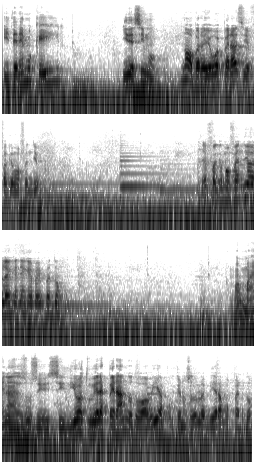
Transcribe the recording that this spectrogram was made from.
y tenemos que ir y decimos, no, pero yo voy a esperar si él fue que me ofendió? Él fue que me ofendió, él es el que tiene que pedir perdón. No, imagina Jesús, si, si Dios estuviera esperando todavía porque nosotros le pidiéramos perdón.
